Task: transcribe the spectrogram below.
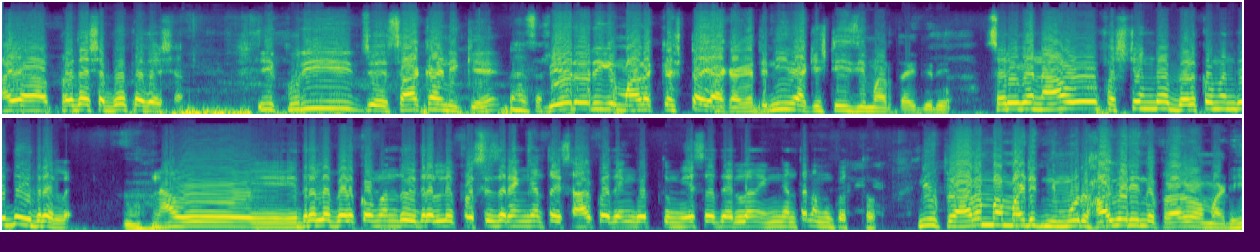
ಆಯಾ ಪ್ರದೇಶ ಭೂ ಪ್ರದೇಶ ಈ ಕುರಿ ಜ- ಸಾಕಾಣಿಕೆ ಹಾ, ಸರ್. ಬೇರೆಯವರಿಗೆ ಮಾಡಕ್ ಕಷ್ಟ ಯಾಕಾಗತ್ತೆ? ನೀವ್ ಯಾಕೆ ಇಷ್ಟು ಈಸಿ ಮಾಡ್ತಾ ಇದ್ದೀರಿ? ಸರ್ ಈಗ ನಾವು ಫಸ್ಟ್ ಇಂದ ಬೆಳ್ಕೊಂಡ್ ಬಂದಿದ್ದು ಇದ್ರಲ್ಲೇ. ನಾವು ಇದ್ರಲ್ಲೇ ಬೆಳ್ಕೊಂಡ್ಬಂದು ಇದ್ರಲ್ಲಿ ಪ್ರೊಸೀಜರ್ ಹೆಂಗಂತ ಸಾಕೋದ್ ಹೆಂಗ್ ಗೊತ್ತು ಮೇಸೋದೆಲ್ಲ ಹೆಂಗಂತ ನಮ್ಗೆ ಗೊತ್ತು. ನೀವು ಪ್ರಾರಂಭ ಮಾಡಿದ್ ನಿಮ್ಮೂರು ಹಾವೇರಿಯಿಂದ ಪ್ರಾರಂಭ ಮಾಡಿ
